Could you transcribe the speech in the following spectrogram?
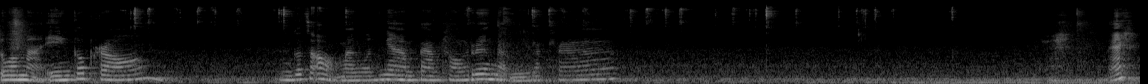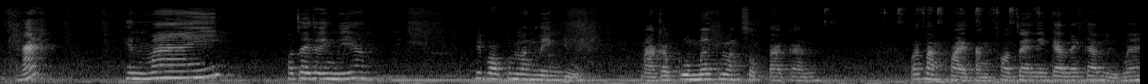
ตัวหมาเองก็พร้อม มันก็จะออกมางดงามตามท้องเรื่องแบบนี้ละครับนะนะ เห็นไหม เข้าใจตัวเองหรือยัง พี่ป๊อปกำลังเลงอยู่ หมากับกรูมเมอร์กำลังสบตากัน ว่าต่างฝ่ายต่างพอใจในกันและกันหรือไม่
